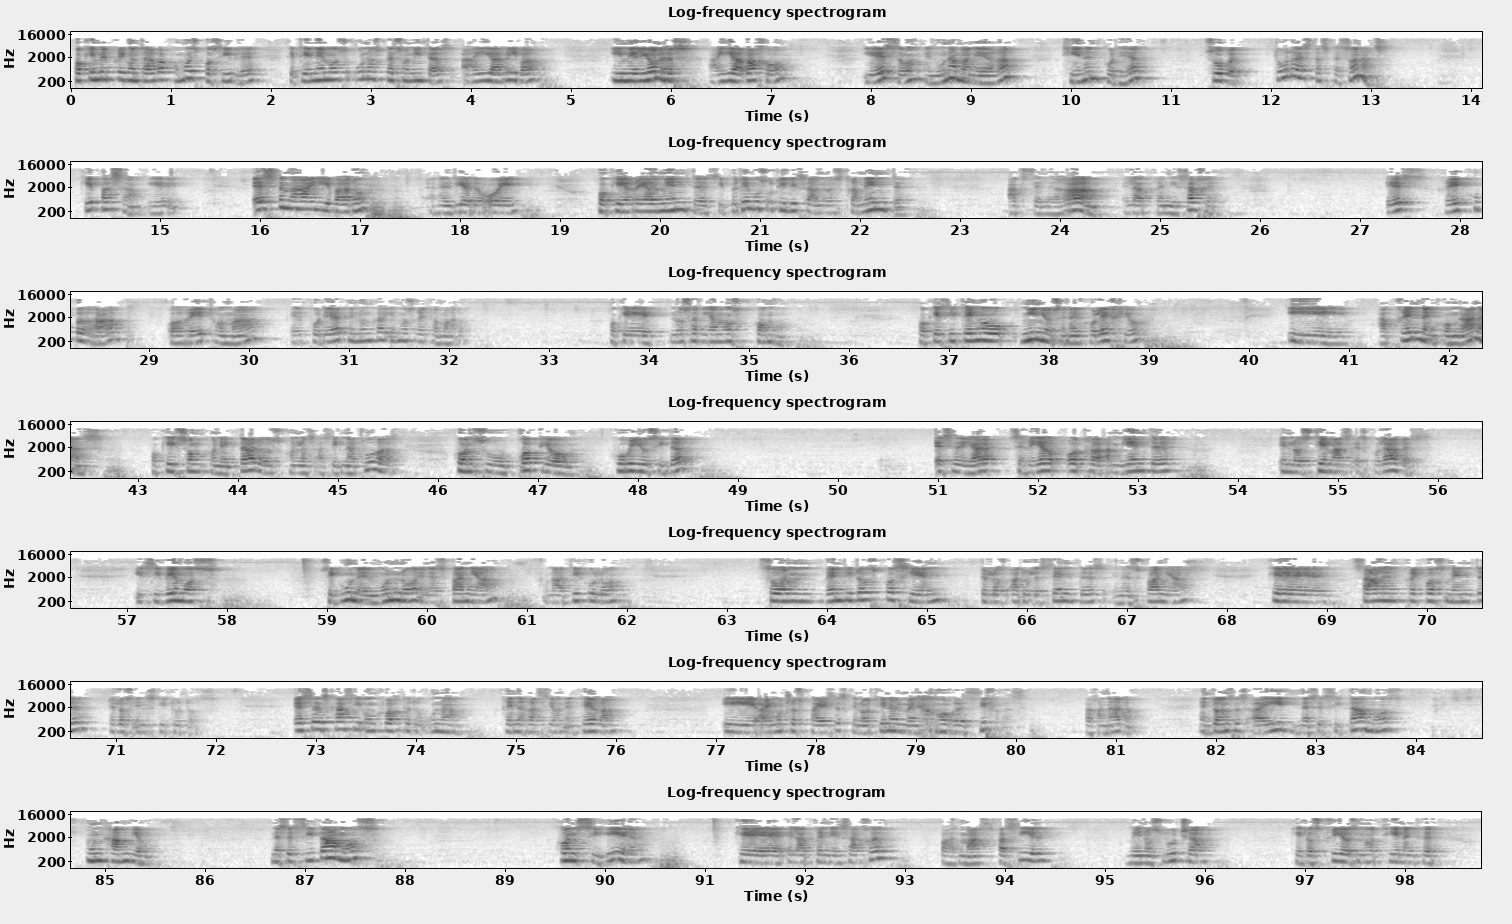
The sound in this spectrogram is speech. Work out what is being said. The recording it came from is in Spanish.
porque me preguntaba cómo es posible que tenemos unas personitas ahí arriba y millones ahí abajo, y eso, en una manera, tienen poder sobre todas estas personas. ¿Qué pasa? este me ha llevado en el día de hoy porque realmente si podemos utilizar nuestra mente, acelerar el aprendizaje, es recuperar o retomar el poder que nunca hemos retomado. Porque no sabíamos cómo. Porque si tengo niños en el colegio y aprenden con ganas, porque son conectados con las asignaturas, con su propia curiosidad, ese ya sería otro ambiente en los temas escolares. Y si vemos, según el mundo en España, un artículo, son 22% de los adolescentes en España que salen precozmente de los institutos. Ese es casi un cuarto de una generación entera y hay muchos países que no tienen mejores cifras para nada. Entonces ahí necesitamos un cambio. Necesitamos conseguir que el aprendizaje va más fácil, menos lucha, que los críos no tienen que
